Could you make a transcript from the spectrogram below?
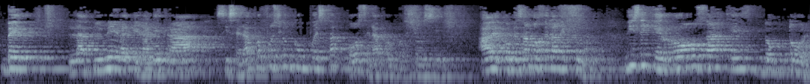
ver la primera, que la letra A, si será proposición compuesta o será proposición simple. A ver, comenzamos hacer la lectura. Dice que Rosa es doctora.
